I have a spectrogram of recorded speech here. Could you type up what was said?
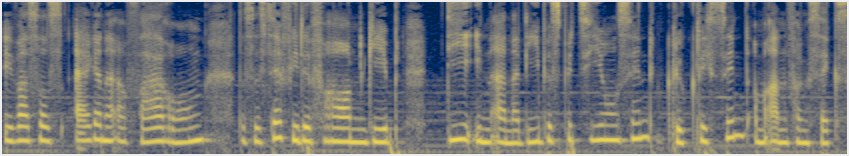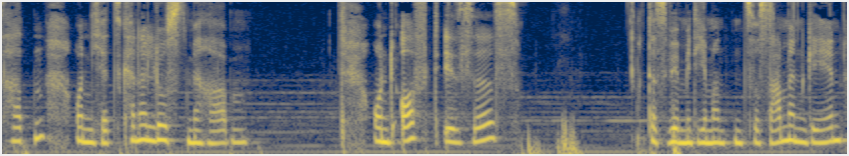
ich weiß aus eigener Erfahrung, dass es sehr viele Frauen gibt, die in einer Liebesbeziehung sind, glücklich sind, am Anfang Sex hatten und jetzt keine Lust mehr haben. Und oft ist es, dass wir mit jemandem zusammengehen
